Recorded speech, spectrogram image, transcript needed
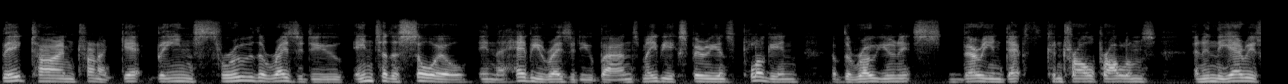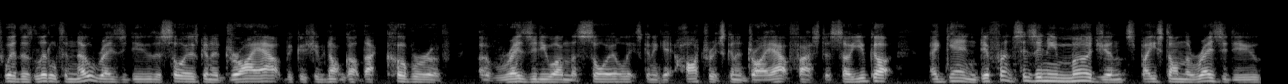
big time trying to get beans through the residue into the soil in the heavy residue bands, maybe experience plugging of the row units, very in depth control problems. And in the areas where there's little to no residue, the soil is going to dry out because you've not got that cover of of residue on the soil. It's going to get hotter. It's going to dry out faster. So you've got, again, differences in emergence based on the residue.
